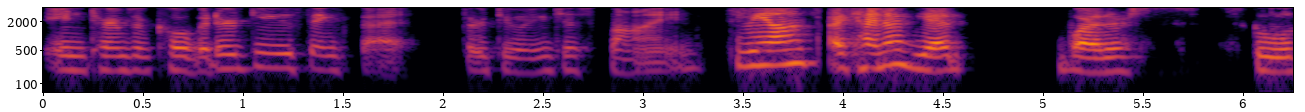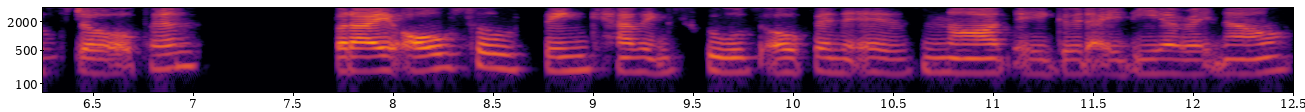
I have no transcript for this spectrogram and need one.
in terms of COVID, or do you think that they're doing just fine? To be honest, I kind of get why there's schools still open, but I also think having schools open is not a good idea right now.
